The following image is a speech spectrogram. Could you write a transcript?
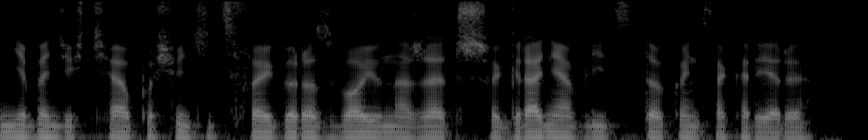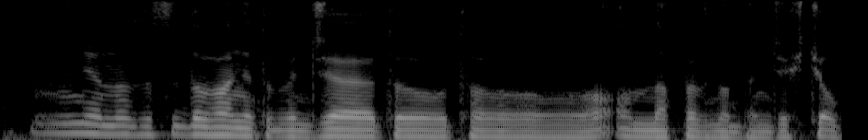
nie będzie chciał poświęcić swojego rozwoju na rzecz grania w Leeds do końca kariery. Nie, no zdecydowanie to będzie, to, to on na pewno będzie chciał,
